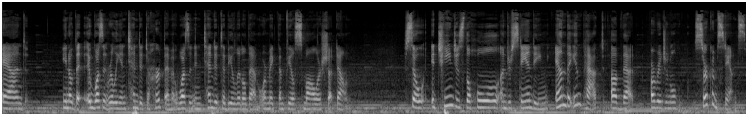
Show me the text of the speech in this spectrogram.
And, you know, that it wasn't really intended to hurt them, it wasn't intended to belittle them or make them feel small or shut down. So it changes the whole understanding and the impact of that original circumstance.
